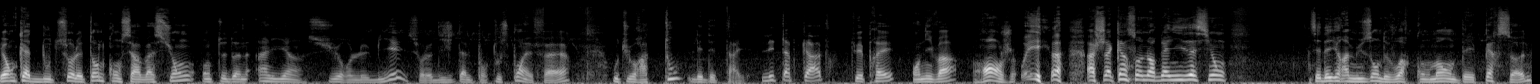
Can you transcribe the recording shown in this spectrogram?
Et en cas de doute sur le temps de conservation, on te donne un lien sur le billet, sur le digitalpourtous.fr, où tu auras tous les détails. L'étape 4, tu es prêt? On y va? Range. Oui, à chacun son organisation. C'est d'ailleurs amusant de voir comment des personnes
